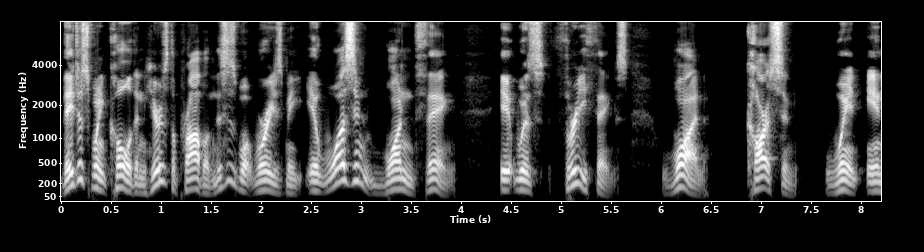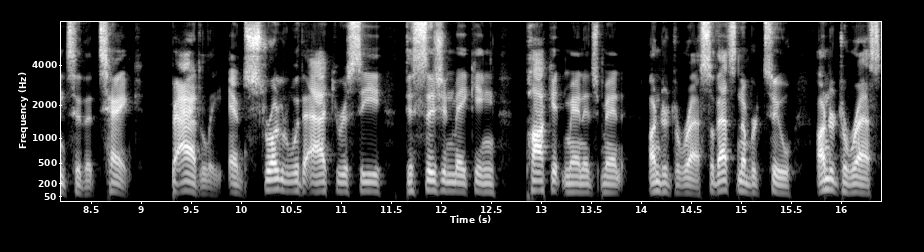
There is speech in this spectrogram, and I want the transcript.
They just went cold. And here's the problem. This is what worries me. It wasn't one thing. It was three things. One, Carson went into the tank badly and struggled with accuracy, decision making, pocket management under duress. So that's number two, under duress,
